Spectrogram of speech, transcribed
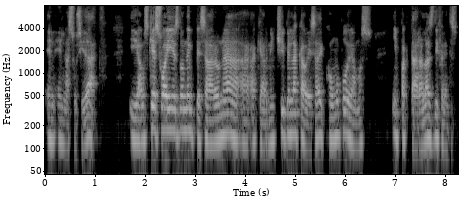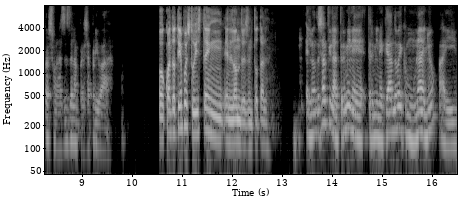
en, la sociedad. Y digamos que eso ahí es donde empezaron a, quedarme un chip en la cabeza de cómo podríamos impactar a las diferentes personas desde la empresa privada. ¿Cuánto tiempo estuviste en, Londres en total? En Londres al final terminé, terminé quedándome como un año. Ahí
